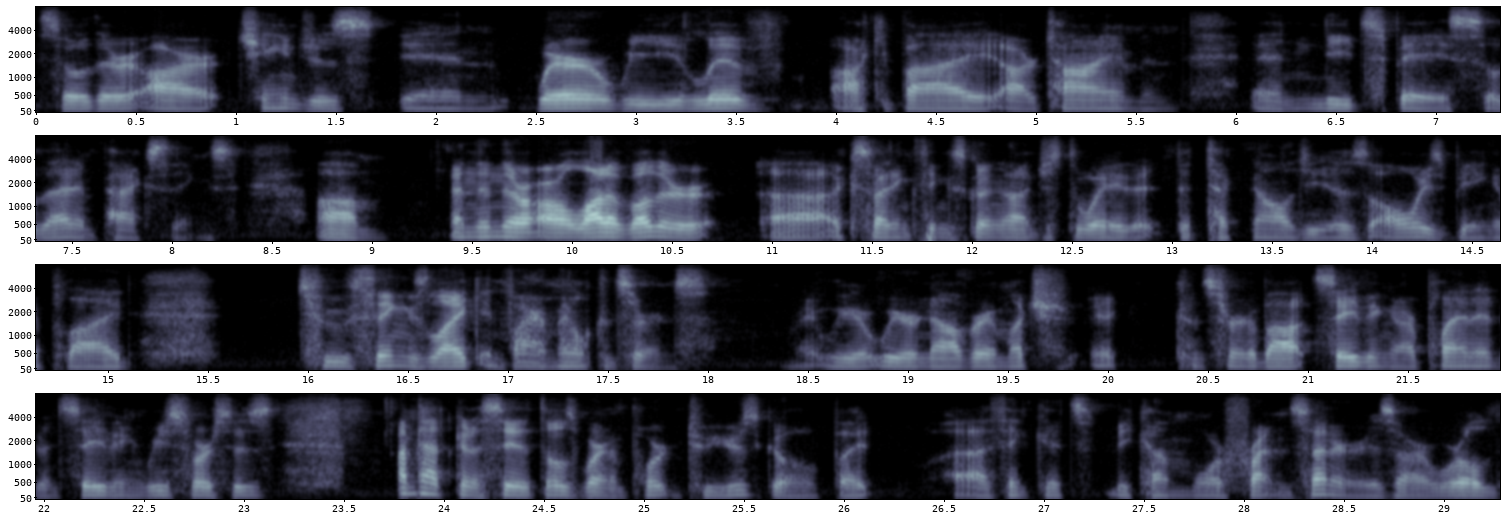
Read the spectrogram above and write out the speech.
So there are changes in where we live, occupy our time and and need space so that impacts things um, and then there are a lot of other uh, exciting things going on just the way that the technology is always being applied to things like environmental concerns right we are, we are now very much eh, concerned about saving our planet and saving resources i'm not going to say that those weren't important two years ago but i think it's become more front and center as our world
